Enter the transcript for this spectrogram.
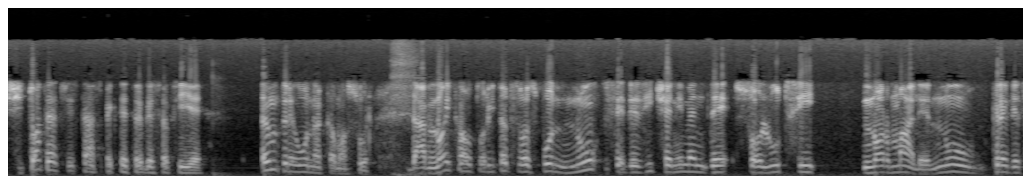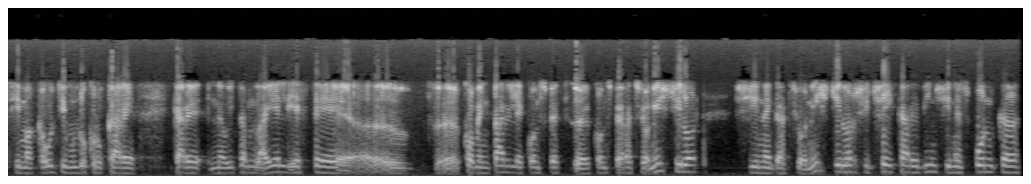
Și toate aceste aspecte trebuie să fie împreună ca măsuri. Dar noi, ca autorități, vă spun, nu se dezice nimeni de soluții normale. Nu credeți-mă că ultimul lucru care, care ne uităm la el este uh, uh comentariile conspe- uh, conspiraționiștilor și negaționiștilor și cei care vin și ne spun că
